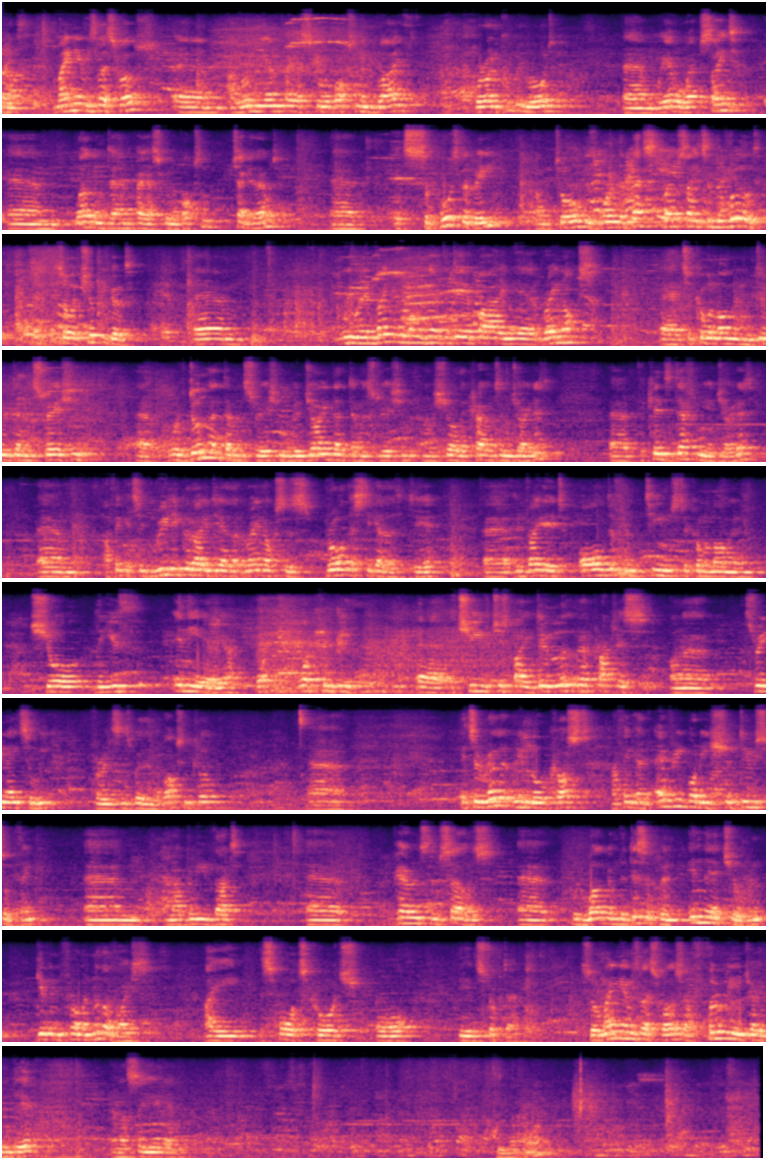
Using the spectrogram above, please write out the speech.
Right. My name is Les Welsh. Um, I run the Empire School of Boxing in Blyth. We're on Cowpen Road. Um, we have a website. Um, welcome to Empire School of Boxing. Check it out. Uh, it's supposed to be, I'm told, is one of the best websites in the world. So it should be good. Um, we were invited along here today by uh, Rhinox uh, to come along and do a demonstration. Uh, we've done that demonstration, we've enjoyed that demonstration, and I'm sure the crowd's enjoyed it. Uh, the kids definitely enjoyed it. Um, I think it's a really good idea that Rhinox has brought this together today, uh, invited all different teams to come along and show the youth in the area what, what can be uh, achieved just by doing a little bit of practice on a three nights a week, for instance, within the boxing club. Uh, it's a relatively low cost. I think that everybody should do something, um, and I believe that uh, parents themselves uh, would welcome the discipline in their children given from another voice, i.e. the sports coach or the instructor. So my name is Les Welsh, I've thoroughly enjoyed the day and I'll see you again.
